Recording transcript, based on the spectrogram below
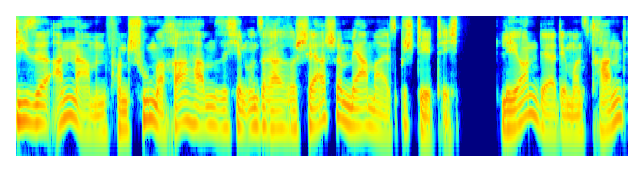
Diese Annahmen von Schumacher haben sich in unserer Recherche mehrmals bestätigt. Leon, der Demonstrant,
